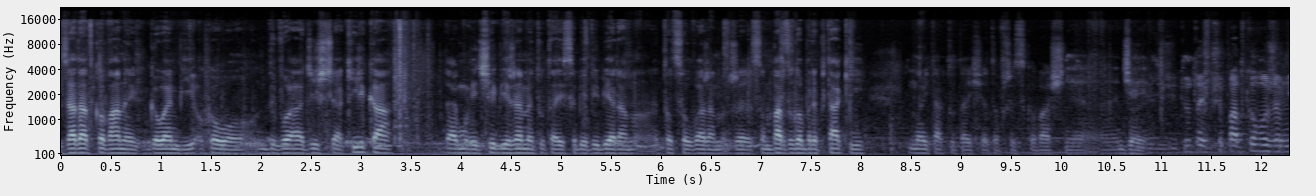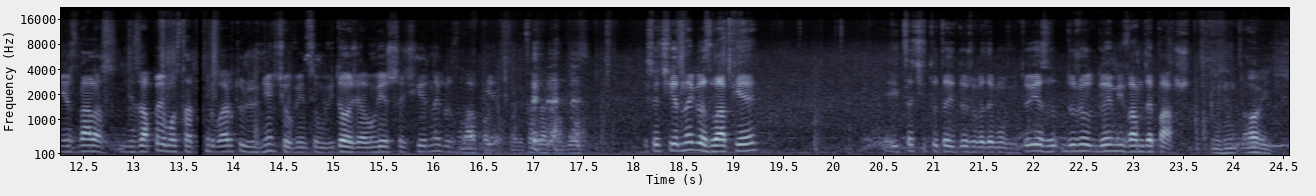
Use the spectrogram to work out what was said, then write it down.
zadatkowanych gołębi około dwadzieścia kilka. Tak jak mówię, dzisiaj bierzemy tutaj, sobie wybieram to, co uważam, że są bardzo dobre ptaki. No i tak tutaj się to wszystko właśnie dzieje. I tutaj przypadkowo, że mnie znalazł, nie zapałem ostatnio, bo Artur już nie chciał więcej mówić, dość, a mówię, jeszcze ci jednego złapię. To za kąt jest. Jeszcze ci jednego złapię. I co ci tutaj dużo będę mówił? Tu jest dużo gołębi Van de Pasz. Mhm. O widzisz,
